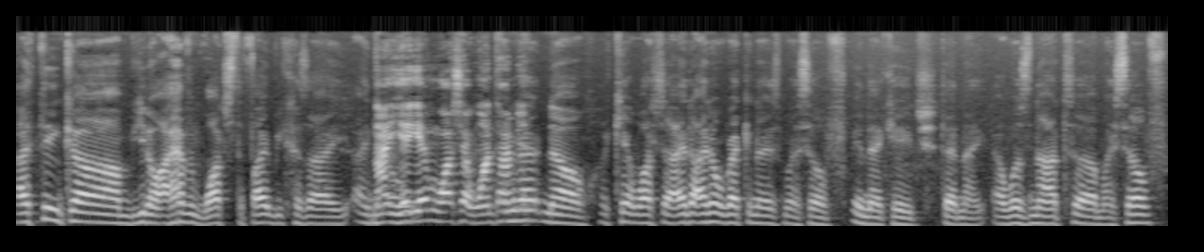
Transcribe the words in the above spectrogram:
I think um, you know I haven't watched the fight because I, I not yet. You haven't watched that one time yet. No, I can't watch that. I, I, don't recognize myself in that cage that night. I was not uh, myself.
